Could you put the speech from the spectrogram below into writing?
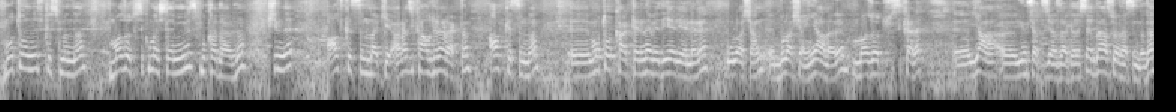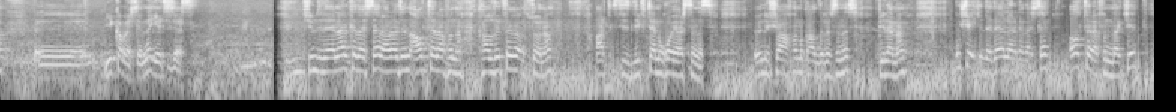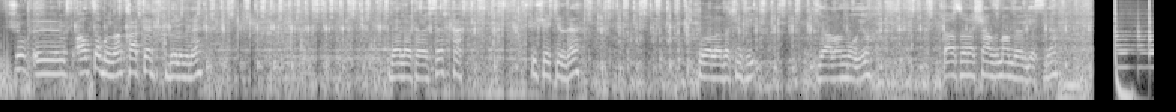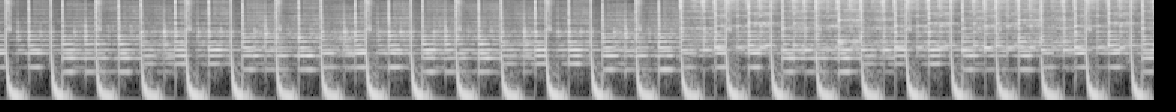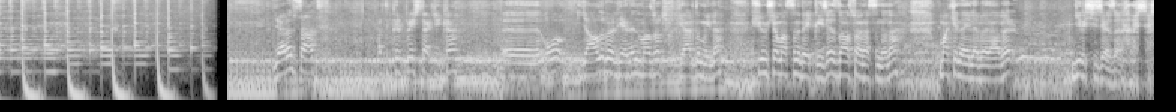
motorun üst kısmından mazot sıkma işlemimiz bu kadardı. Şimdi alt kısımdaki aracı kaldıraraktan alt kısımdan e, motor karterine ve diğer yerlere ulaşan e, bulaşan yağları mazot sıkarak e, yağ e, yumuşatacağız arkadaşlar. Daha sonrasında da e, yıkama işlemine geçeceğiz. Şimdi değerli arkadaşlar aracın alt tarafını kaldırdıktan sonra artık siz lifte mi koyarsınız? Önü şaha mı kaldırırsınız? Bilemem. Bu şekilde değerli arkadaşlar alt tarafındaki şu e, altta bulunan karter bölümüne değerli arkadaşlar heh, şu şekilde buralarda çünkü yağlanma oluyor. Daha sonra şanzıman bölgesine 45 dakika eee, o yağlı bölgenin mazot yardımıyla yumuşamasını bekleyeceğiz. Daha sonrasında da makineyle beraber girişeceğiz arkadaşlar.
